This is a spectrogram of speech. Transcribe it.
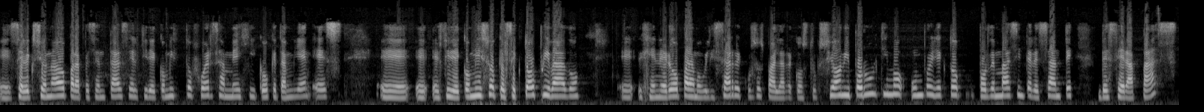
eh, seleccionado para presentarse el Fideicomiso Fuerza México, que también es eh, eh, el fideicomiso que el sector privado generó para movilizar recursos para la reconstrucción. Y por último, un proyecto por demás interesante de Serapaz,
